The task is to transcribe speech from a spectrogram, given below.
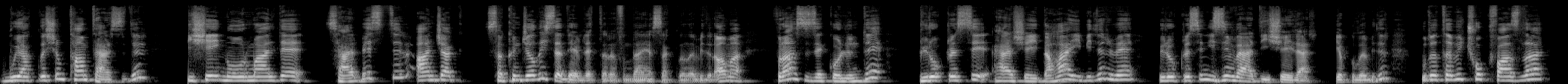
bu yaklaşım tam tersidir. Bir şey normalde serbesttir ancak sakıncalıysa devlet tarafından yasaklanabilir. Ama Fransız ekolünde bürokrasi her şeyi daha iyi bilir ve bürokrasinin izin verdiği şeyler yapılabilir. Bu da tabii çok fazla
